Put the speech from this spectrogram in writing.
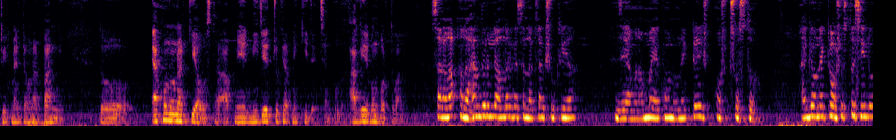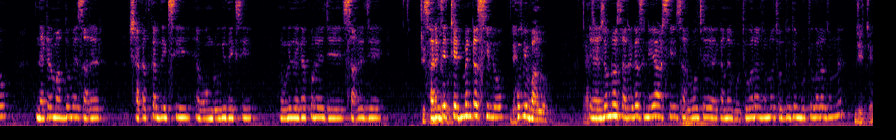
ট্রিটমেন্টটা ওনার পাননি। তো এখন ওনার কি অবস্থা? আপনি নিজের চোখে আপনি কি দেখছেন বলুন আগে এবং বর্তমান? স্যার আল- আলহামদুলিল্লাহ আল্লাহর কাছে লাখ লাখ শুক্রিয়া যে আমার আম্মা এখন অনেকটাই অস- সুস্থ। আগে অনেকটা অসুস্থ ছিল নেটের মাধ্যমে স্যারের সাক্ষাৎকার দেখছি এবং রোগী দেখছি। রোগী দেখার পরে যে স্যারের যে স্যারের যে ট্রিটমেন্টটা ছিল খুবই ভালো। এই জন্য স্যারের কাছে নিয়ে আসছি। স্যার বলছে এখানে ভর্তি করার জন্য চোদ্দ দিন ভর্তি করার জন্য? জি জি।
